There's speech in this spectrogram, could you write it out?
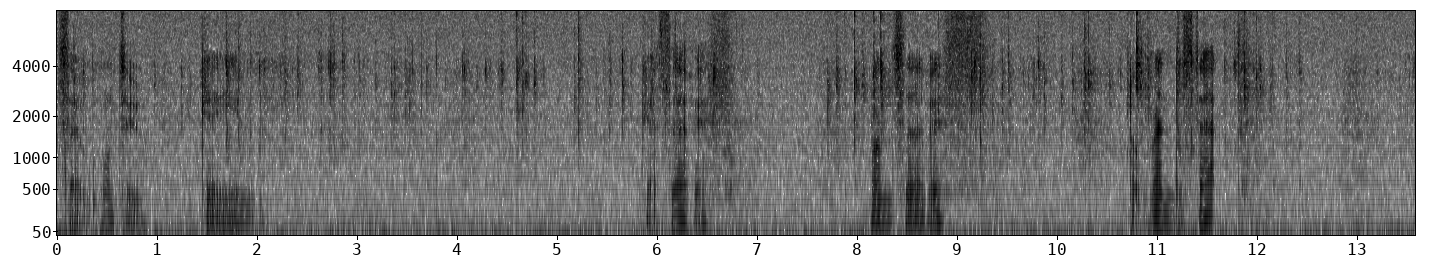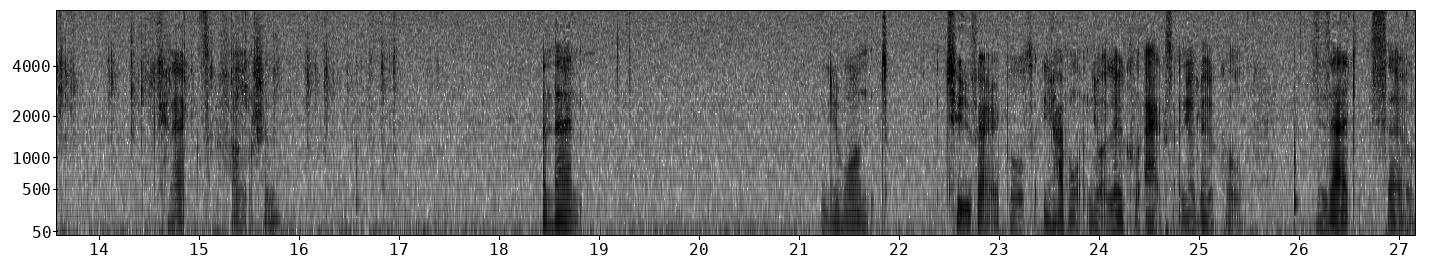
So we want to game get service run service dot render step connect function and then you want two variables. You have on your local x and your local z. So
